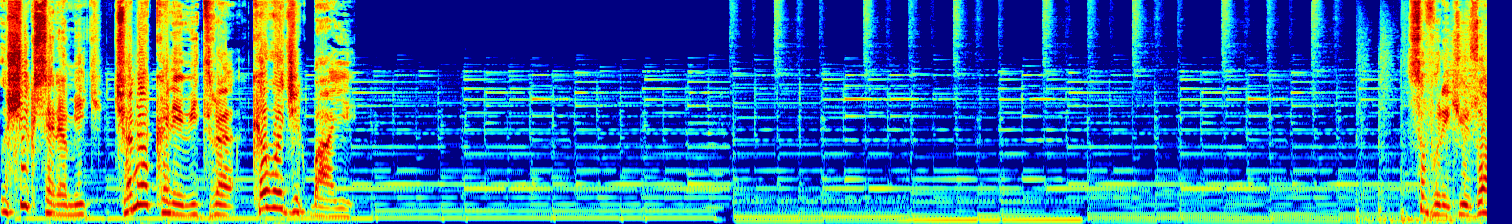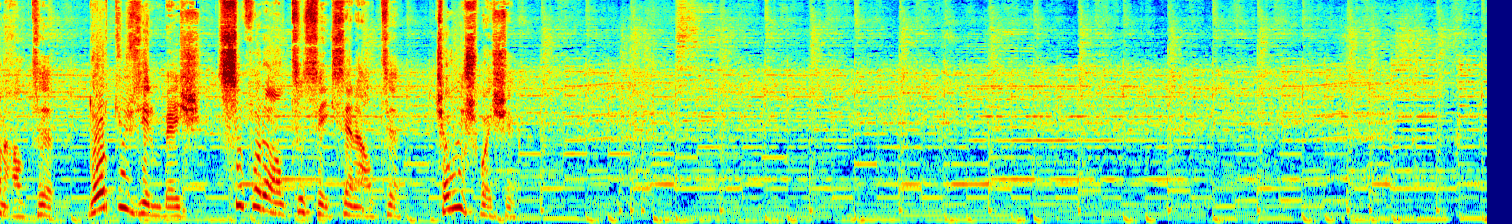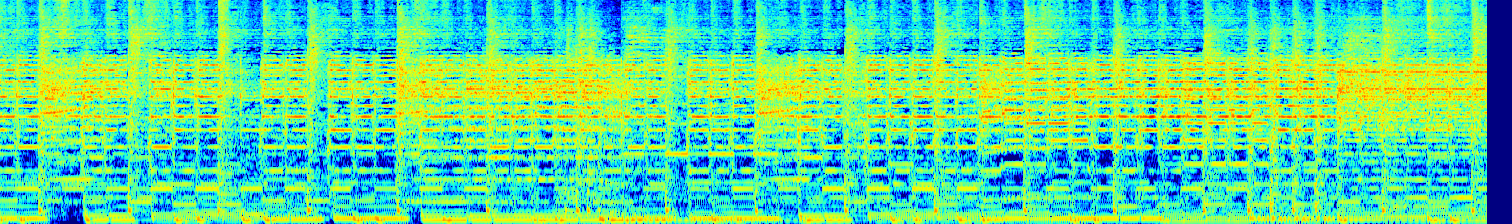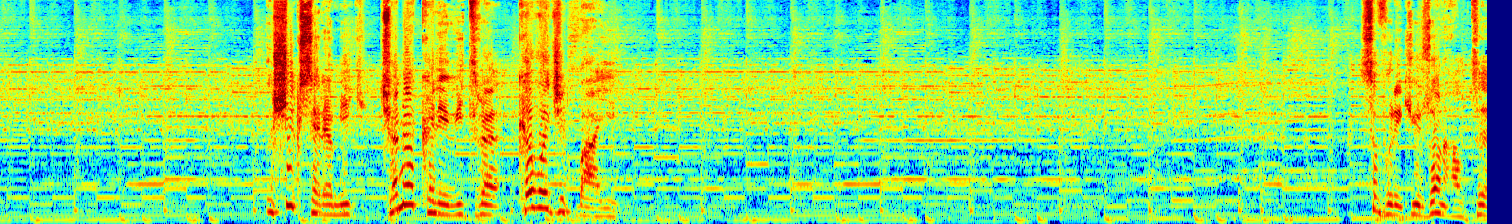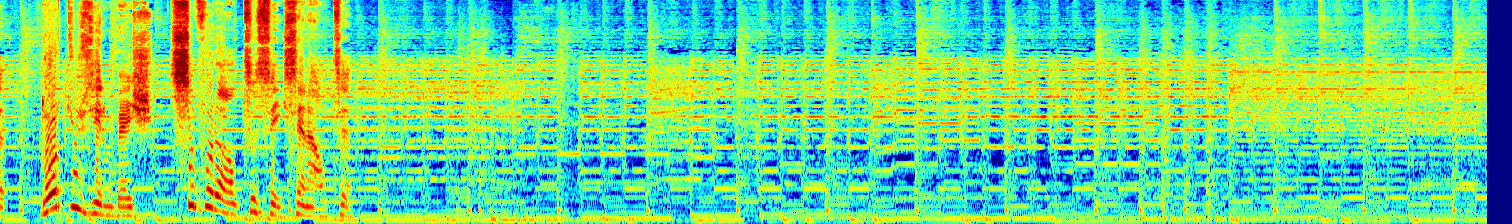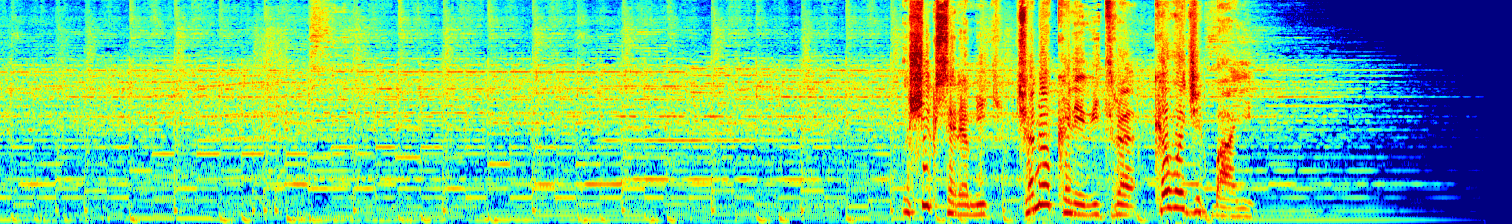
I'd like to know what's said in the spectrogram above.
Işık Seramik, Çanakkale Vitra, Kavacık Bayi. ...0216 425 0686 Çavuşbaşı Işık Seramik, Çanakkale Vitra, Kavacık Bayi. ...0216 425 0686 Işık Seramik, Çanakkale Vitra, Kavacık Bayi.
